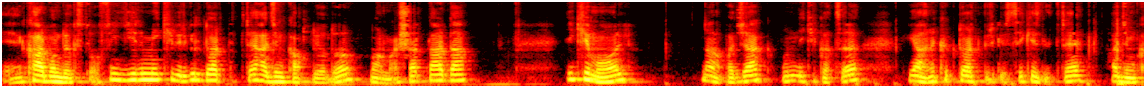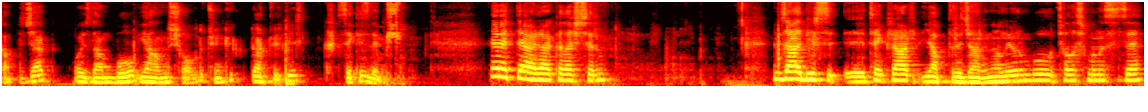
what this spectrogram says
e, karbondioksit olsun 22,4 litre hacim kaplıyordu normal şartlarda. 2 mol ne yapacak? Bunun iki katı yani 44,8 litre hacim kaplayacak. O yüzden bu yanlış oldu. Çünkü 4,48 demiş. Evet değerli arkadaşlarım. Güzel bir e, tekrar yaptıracağını inanıyorum bu çalışmanın size.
